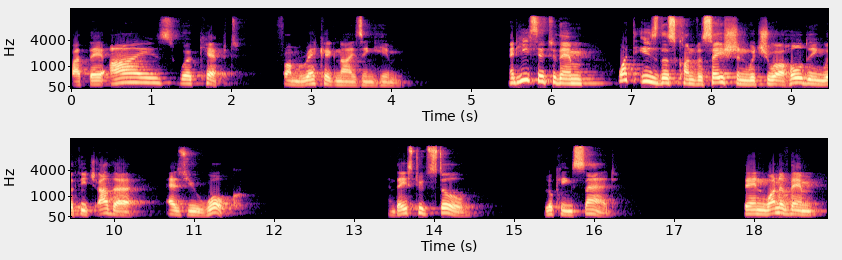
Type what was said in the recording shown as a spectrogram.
But their eyes were kept from recognizing him. And he said to them, What is this conversation which you are holding with each other as you walk? And they stood still, looking sad. Then one of them,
